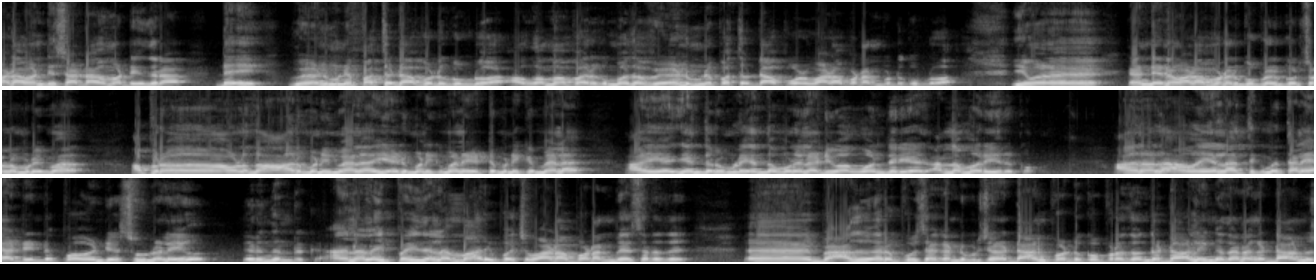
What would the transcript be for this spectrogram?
வாடா வண்டி ஸ்டார்ட் ஆக மாட்டேங்குதுடா. டேய் வேணும்னே பத்து டா போட்டு கூப்பிடுவா. அவங்க அம்மா அப்பா இருக்கும்போது வேணும்னே பத்து டா போ வாடா பாடான்னு போட்டு கூப்பிடுவா. இவன் ஏன்டா என்ன வாடா பாடான்னு கூப்பிடுன்னு சொல்ல முடியுமா? அப்புறம் அவ்வளோதான் ஆறு மணி மேலே ஏழு மணிக்கு மேலே எட்டு மணிக்கு மேலே எந்த ரூமில் எந்த மூலையில் அடி வாங்குவான்னு தெரியாது. அந்த மாதிரி இருக்கும். அதனால் அவன் எல்லாத்துக்குமே தலையாட்டின்ட்டு போக வேண்டிய சூழ்நிலையும் இருந்துருக்கு அதனால் இப்போ இதெல்லாம் மாறி போச்சு. வாடா போடான்னு பேசுறது. இப்போ அது வேறு புதுசாக கண்டுபிடிச்சாங்க. டான் போட்டு கூப்பிட்றது வந்து டாலிங்கை தான் நாங்கள் டான்னு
